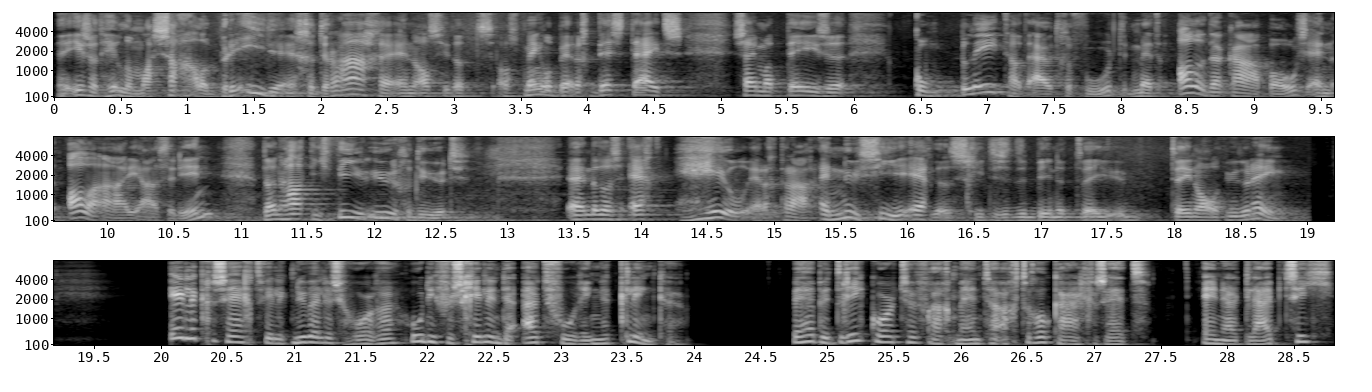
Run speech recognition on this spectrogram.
Eh, eerst dat hele massale, brede en gedragen. En als je dat als Mengelberg destijds zijn Matthäus compleet had uitgevoerd met alle da capo's en alle aria's erin, dan had die vier uur geduurd. En dat was echt heel erg traag. En nu zie je echt, dan schieten ze er binnen twee, tweeënhalf uur doorheen. Eerlijk gezegd wil ik nu wel eens horen hoe die verschillende uitvoeringen klinken. We hebben drie korte fragmenten achter elkaar gezet. Eén uit Leipzig,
